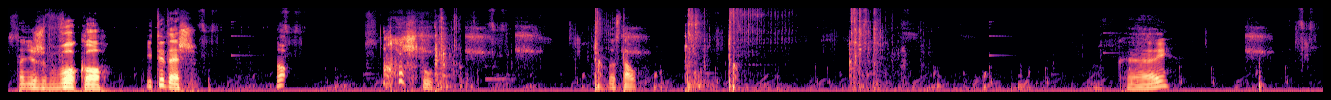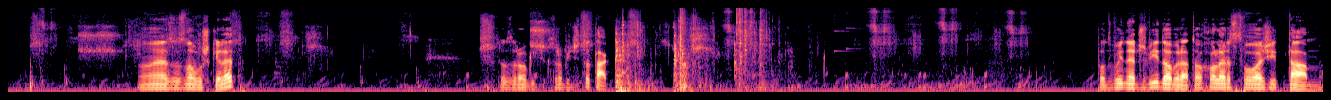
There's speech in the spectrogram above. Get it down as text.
Staniesz w oko. I ty też. No. No, Chodź tu. Dostał. Okej. No Jezu, znowu szkielet. Co zrobić? Zrobić to tak. Podwójne drzwi, dobra, to cholerstwo łazi tam.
